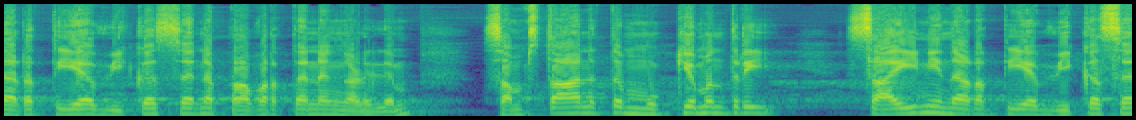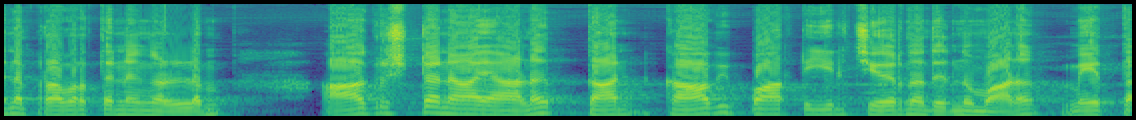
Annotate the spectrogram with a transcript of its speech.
നടത്തിയ വികസന പ്രവർത്തനങ്ങളിലും സംസ്ഥാനത്ത് മുഖ്യമന്ത്രി സൈനി നടത്തിയ വികസന പ്രവർത്തനങ്ങളിലും ആകൃഷ്ടനായാണ് താൻ കാവി പാർട്ടിയിൽ ചേർന്നതെന്നുമാണ് മേത്ത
